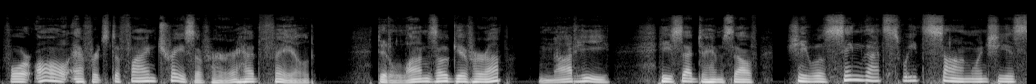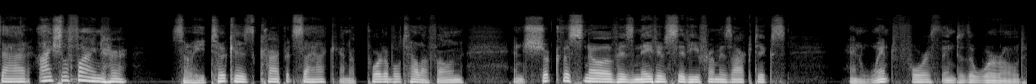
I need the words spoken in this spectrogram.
for all efforts to find trace of her had failed. Did Alonzo give her up? Not he. He said to himself, "She will sing that sweet song when she is sad. I shall find her." So he took his carpet sack and a portable telephone, and shook the snow of his native city from his arctics, and went forth into the world.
